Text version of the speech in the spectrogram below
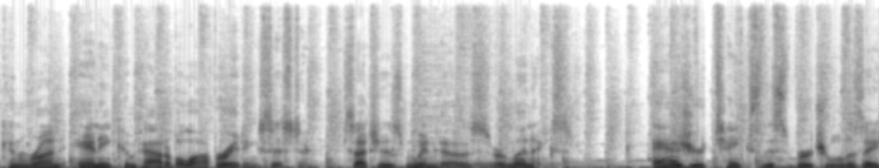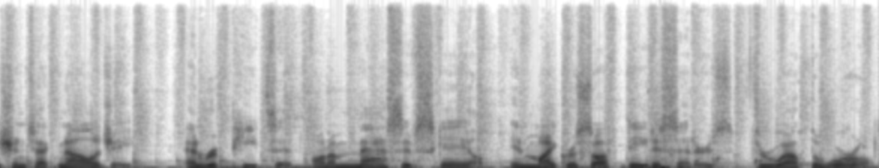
can run any compatible operating system, such as Windows or Linux. Azure takes this virtualization technology and repeats it on a massive scale in Microsoft data centers throughout the world.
